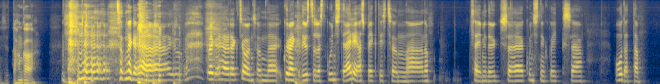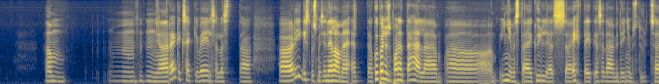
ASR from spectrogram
et tahan ka see on väga hea ju, väga hea reaktsioon, see on, kui rääkida just sellest kunsti äri aspektist, see on noh, see, mida üks äh, kunstnik võiks äh, oodata um,. Mm -hmm. ja räägiks äkki veel sellest äh, riigist, kus me siin elame, et kui palju sa paned tähele äh, inimeste küljes ehteid ja seda, mida inimesed üldse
